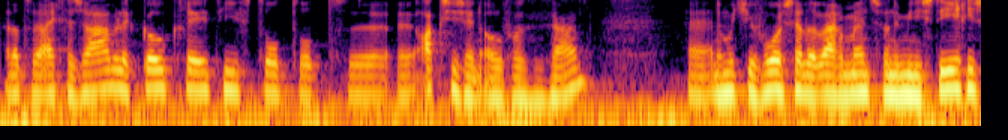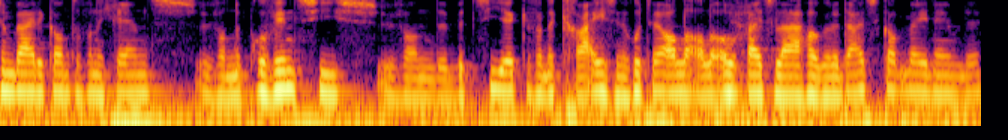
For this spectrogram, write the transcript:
En dat wij gezamenlijk co-creatief tot, tot uh, actie zijn overgegaan. Uh, dan moet je je voorstellen, waren mensen van de ministeries aan beide kanten van de grens, van de provincies, van de bezirken, van de kruisen, goed, alle, alle overheidslagen ook aan de Duitse kant meenemende.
